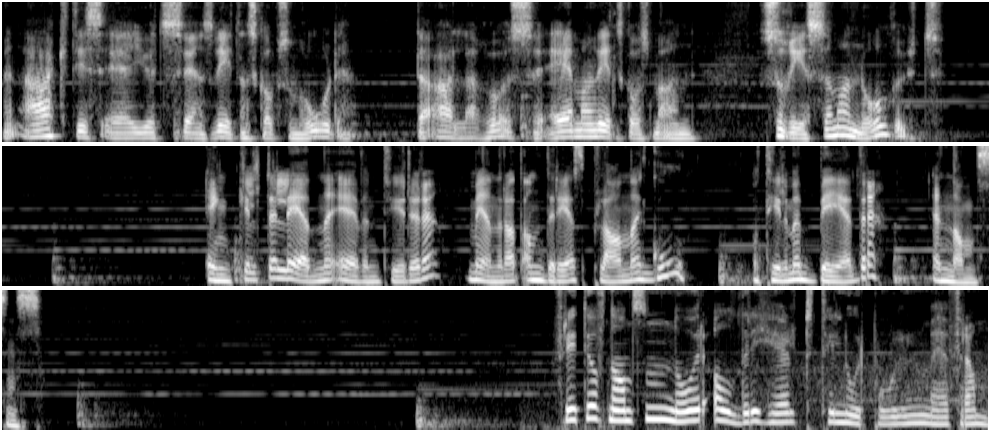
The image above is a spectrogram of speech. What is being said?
Men Arktis er jo et svensk vitenskapsområde, der alle rører seg. Er man vitenskapsmann, så reiser man norrut. Enkelte ledende eventyrere mener at Andres plan er god, og til og med bedre enn Nansens. Fridtjof Nansen når aldri helt til Nordpolen med Fram.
